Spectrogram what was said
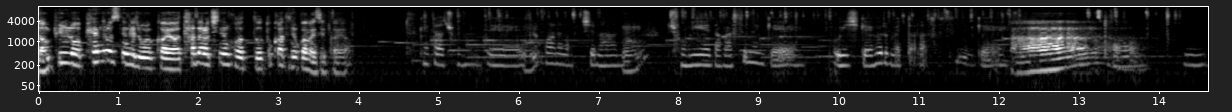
연필로 펜으로 쓰는 게 좋을까요? 타자로 치는 것도 똑같은 효과가 있을까요? 두 개 다 좋은데 상관은 없지만 음, 종이에다가 쓰는 게 의식의 흐름에 따라서 쓰는 게더 아, 음,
